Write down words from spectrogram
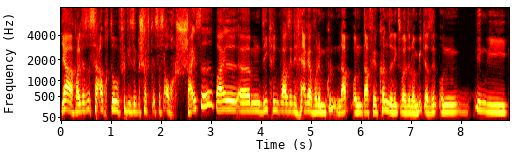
Ja, weil das ist ja auch so, für diese Geschäfte ist das auch scheiße, weil ähm, die kriegen quasi den Ärger von dem Kunden ab und dafür können sie nichts, weil sie nur Mieter sind und irgendwie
